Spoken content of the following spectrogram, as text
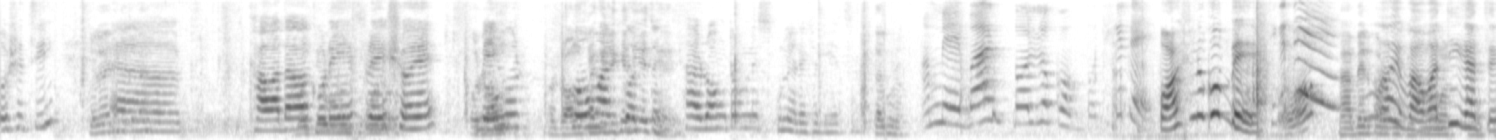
বসেছি খাওয়া দাওয়া করে ফ্রেশ হয়ে মেহুর হোমওয়ার্ক করতে। হ্যাঁ রংটা মানে স্কুলে রেখে দিয়েছে। আমি এবার বলল করব ঠিক আছে? পড়াশোনা করবে? হ্যাঁ বের ওই বাবা, ঠিক আছে।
